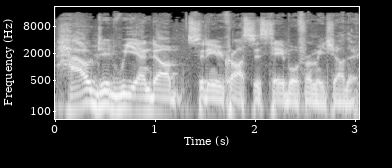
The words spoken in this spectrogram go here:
how did we end up sitting across this table from each other?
